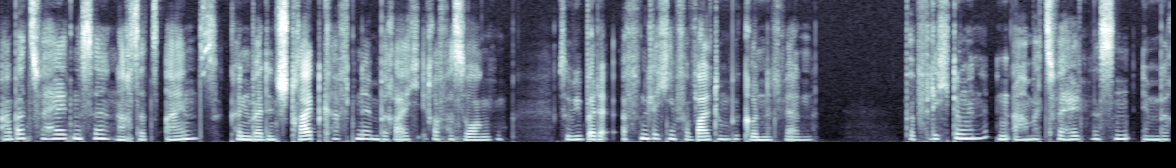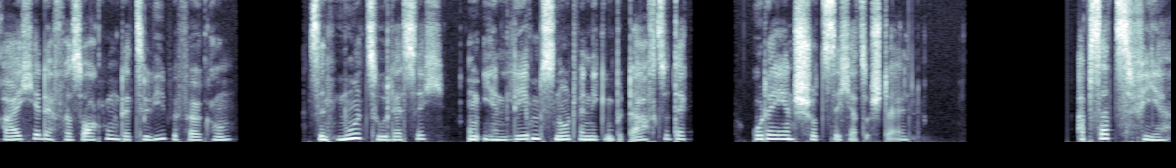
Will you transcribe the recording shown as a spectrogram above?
Arbeitsverhältnisse nach Satz 1 können bei den Streitkräften im Bereich ihrer Versorgung sowie bei der öffentlichen Verwaltung begründet werden. Verpflichtungen in Arbeitsverhältnissen im Bereiche der Versorgung der Zivilbevölkerung sind nur zulässig, um ihren lebensnotwendigen Bedarf zu decken oder ihren Schutz sicherzustellen. Absatz 4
